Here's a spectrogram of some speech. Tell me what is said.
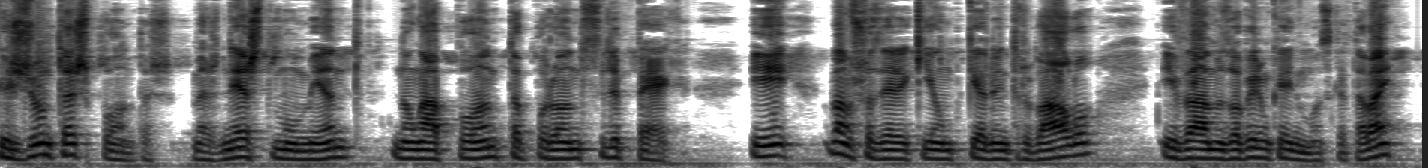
que junte as pontas. Mas neste momento não há ponta por onde se lhe pegue. E vamos fazer aqui um pequeno intervalo e vamos ouvir um bocadinho de música, está bem?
